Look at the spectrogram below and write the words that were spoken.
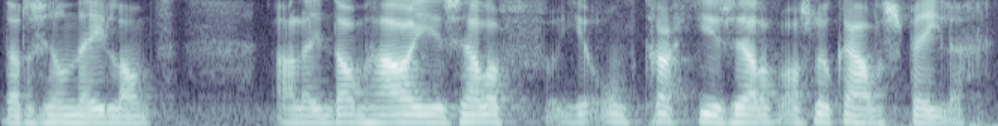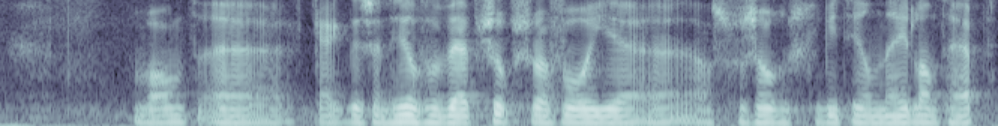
dat is heel Nederland. Alleen dan haal je jezelf, je ontkracht je jezelf als lokale speler. Want kijk, er zijn heel veel webshops waarvoor je als verzorgingsgebied heel Nederland hebt.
